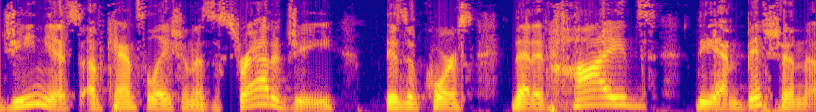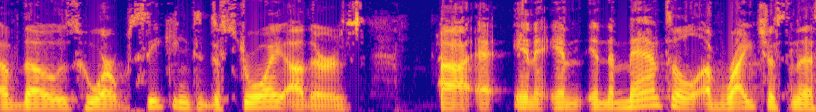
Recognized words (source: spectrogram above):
genius of cancellation as a strategy is, of course, that it hides the ambition of those who are seeking to destroy others. Uh, in in in the mantle of righteousness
